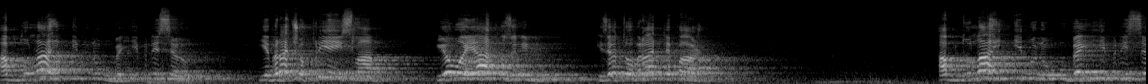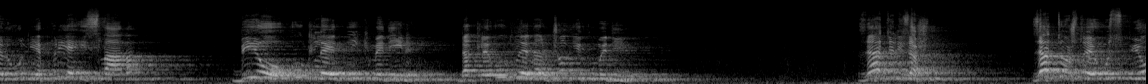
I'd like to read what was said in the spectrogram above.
Abdullah ibn Ubej ibn Seru je braćo prije Islama. I ovo je jako zanimljivo. I zato obratite pažnju. Abdullah ibn Ubej ibn Selul je prije Islama bio uglednik Medine. Dakle, ugledan čovjek u Medini. Znate li zašto? Zato što je uspio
